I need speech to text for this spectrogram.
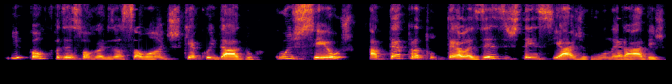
E vamos fazer essa organização antes, que é cuidado com os seus, até para tutelas existenciais vulneráveis.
